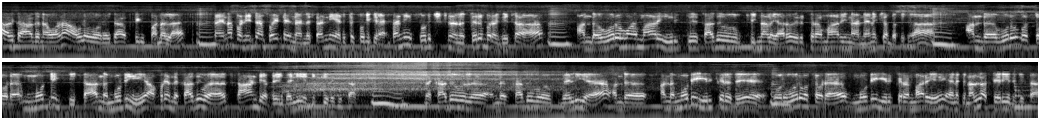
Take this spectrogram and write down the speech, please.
அதுக்கு அதை நான் உடனே அவ்வளோ ஒரு இதா ஃபீல் பண்ணல. நான் என்ன பண்ணிட்டேன் போயிட்டு நான் தண்ணி எடுத்து குடிக்கிறேன் தண்ணி குடிச்சிட்டு நான் திரும்புறேன் கீதா. அந்த உருவம் மாதிரி இருக்கு கதவு பின்னால யாரோ இருக்கிற மாதிரி நான் நினைச்சேன் பாத்தீங்களா. அந்த உருவத்தோட முடி கிட்டா அந்த முடி அப்படியே அந்த கதவை தாண்டி அப்படியே வெளியே நிக்குது கிட்டா ம். அந்த கதவுல அந்த கதவு வெளிய அந்த அந்த முடி இருக்கிறது ஒரு உருவத்தோட முடி இருக்கிற மாதிரி எனக்கு நல்லா தெரியுது கிட்டா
